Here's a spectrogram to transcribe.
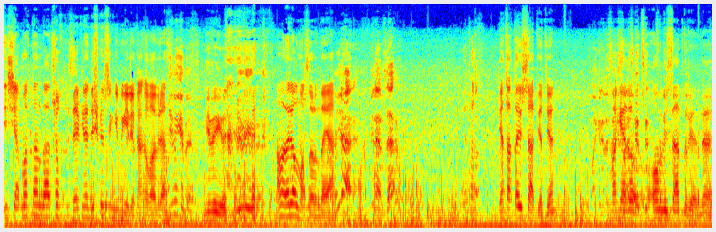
iş yapmaktan daha çok zevkine düşkünsün gibi geliyor kanka bana biraz. Gibi gibi. Gibi gibi. Gibi gibi. Ama öyle olmak zorunda ya. Yani bir nebze Yatak, yatakta 3 saat yatıyorsun. makinede 8 Makinede saat yatıyor. 11 saat duruyorsun değil mi?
